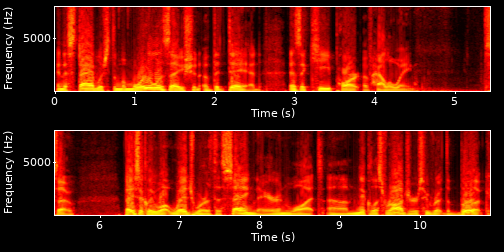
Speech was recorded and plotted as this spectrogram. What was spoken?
and established the memorialization of the dead as a key part of Halloween. So, basically, what Wedgeworth is saying there, and what um, Nicholas Rogers, who wrote the book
